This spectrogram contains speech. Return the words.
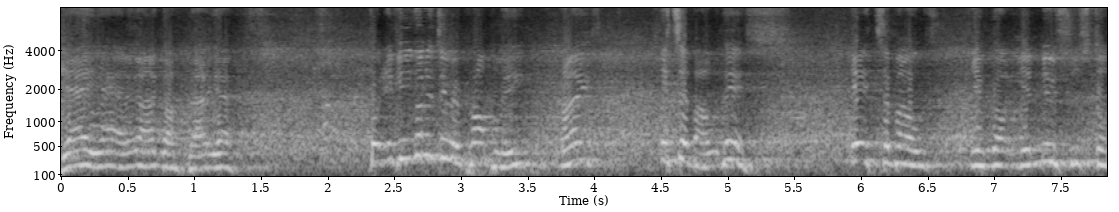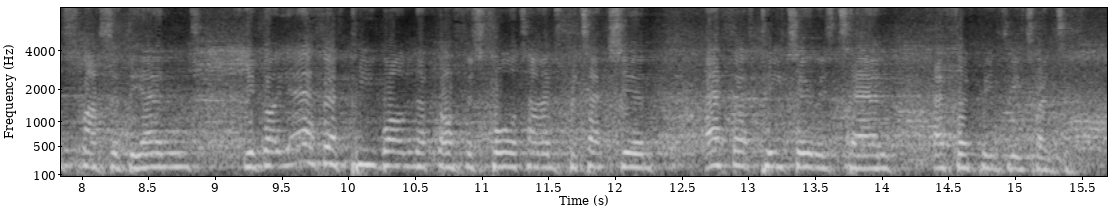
Yeah, yeah, I got that, yeah. But if you're going to do it properly, right, it's about this. It's about, you've got your nuisance dust mask at the end, you've got your FFP1 that offers four times protection, FFP2 is 10, FFP3 20.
